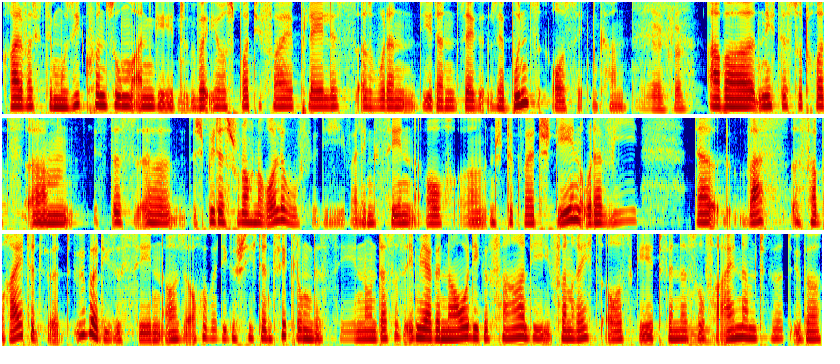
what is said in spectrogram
gerade was jetzt den Musikkonsum angeht, über ihre Spotify-Playlists, also wo dann die dann sehr, sehr bunt aussehen kann. Ja, klar. Aber nichtsdestotrotz ähm, ist das, äh, spielt das schon noch eine Rolle, wofür die jeweiligen Szenen auch äh, ein Stück weit stehen oder wie da was verbreitet wird über diese Szenen, also auch über die Geschichtentwicklung der Szenen. Und das ist eben ja genau die Gefahr, die von rechts ausgeht, wenn das so mhm. vereinnahmt wird über,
